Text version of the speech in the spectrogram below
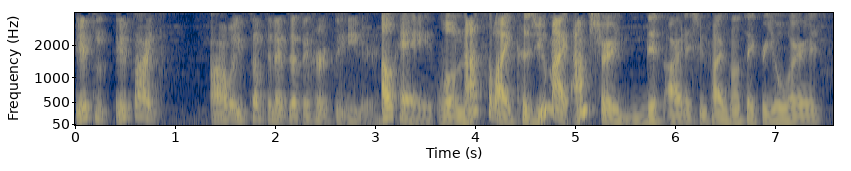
it's it's like always something that doesn't hurt the ear. Okay, well, not to like, because you might. I'm sure this artist you probably was gonna say for yours.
